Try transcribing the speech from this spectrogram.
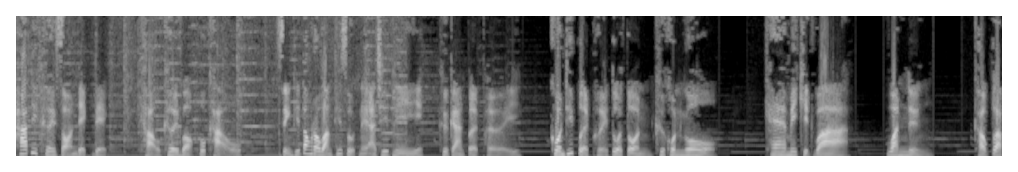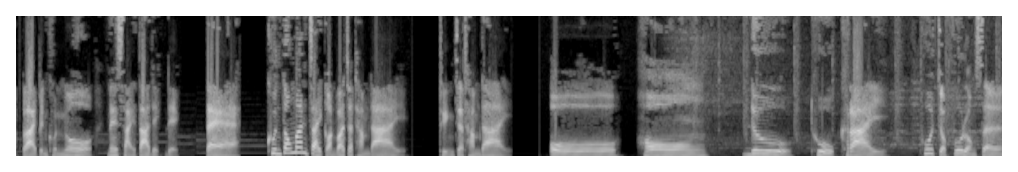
ภาพที่เคยสอนเด็กๆ เขาเคยบอกพวกเขา สิ่งที่ต้องระวังที่สุดในอาชีพนี้คือการเปิดเผย คนที่เปิดเผยตัวตนคือคนโง่ แค่ไม่คิดว่า วันหนึ่ง เขากลับกลายเป็นคนโง่ในสายตาเด็กๆ แต่คุณต้องมั่นใจก่อนว่าจะทำได้ ถึงจะทำได้ โอฮงดู ถูกใคร พูดจบฟู่หลงเซิง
